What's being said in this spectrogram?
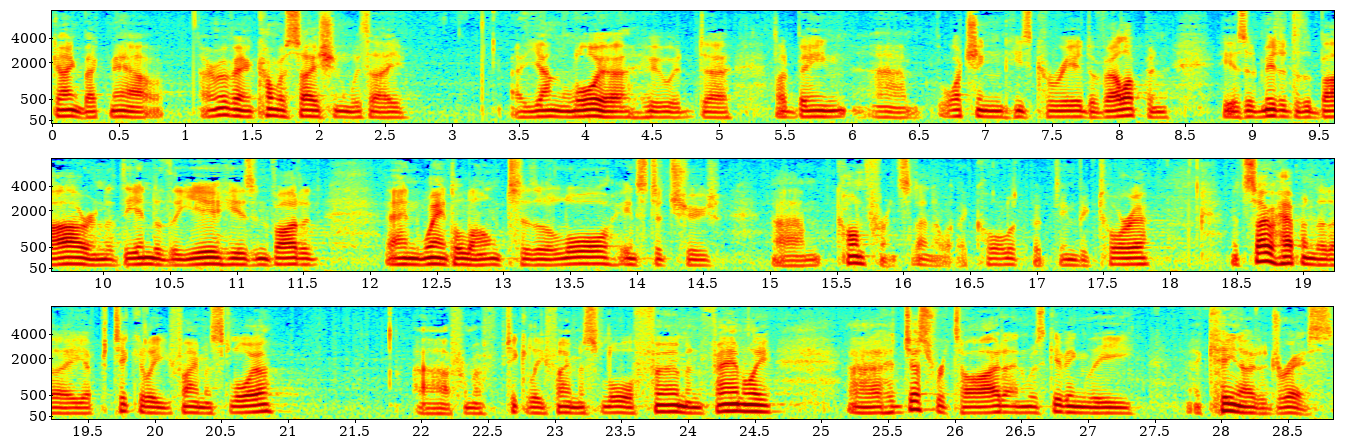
going back now, I remember having a conversation with a, a young lawyer who had uh, I'd been um, watching his career develop, and he was admitted to the bar. And at the end of the year, he was invited and went along to the Law Institute um, conference. I don't know what they call it, but in Victoria. It so happened that a, particularly famous lawyer uh, from a particularly famous law firm and family uh, had just retired and was giving the uh, keynote address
